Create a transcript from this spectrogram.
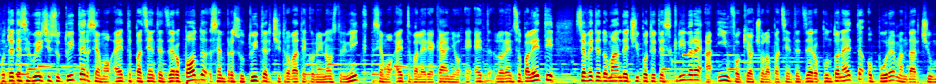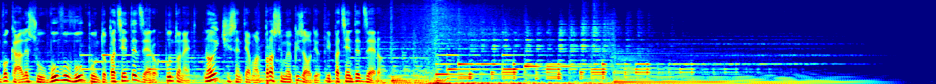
Potete seguirci su Twitter, siamo at paziente0pod, sempre su Twitter ci trovate con i nostri nick, siamo at Valeria Cagno e at Lorenzo Paletti. Se avete domande ci potete scrivere a info-paziente0.net oppure mandarci un vocale su www.paziente0.net. Noi ci sentiamo al prossimo episodio di Paziente Zero.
